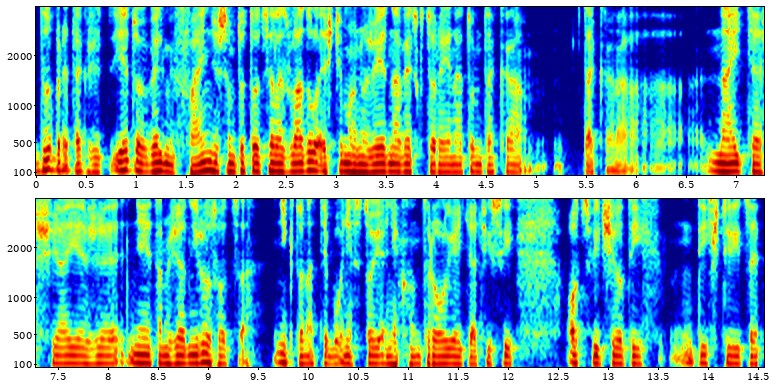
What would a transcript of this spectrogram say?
Dobre, takže je to veľmi fajn, že som toto celé zvládol. Ešte možno, že jedna vec, ktorá je na tom taká, taká najťažšia je, že nie je tam žiadny rozhodca. Nikto na tebou nestojí a nekontroluje ťa, či si odcvičil tých, tých 45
